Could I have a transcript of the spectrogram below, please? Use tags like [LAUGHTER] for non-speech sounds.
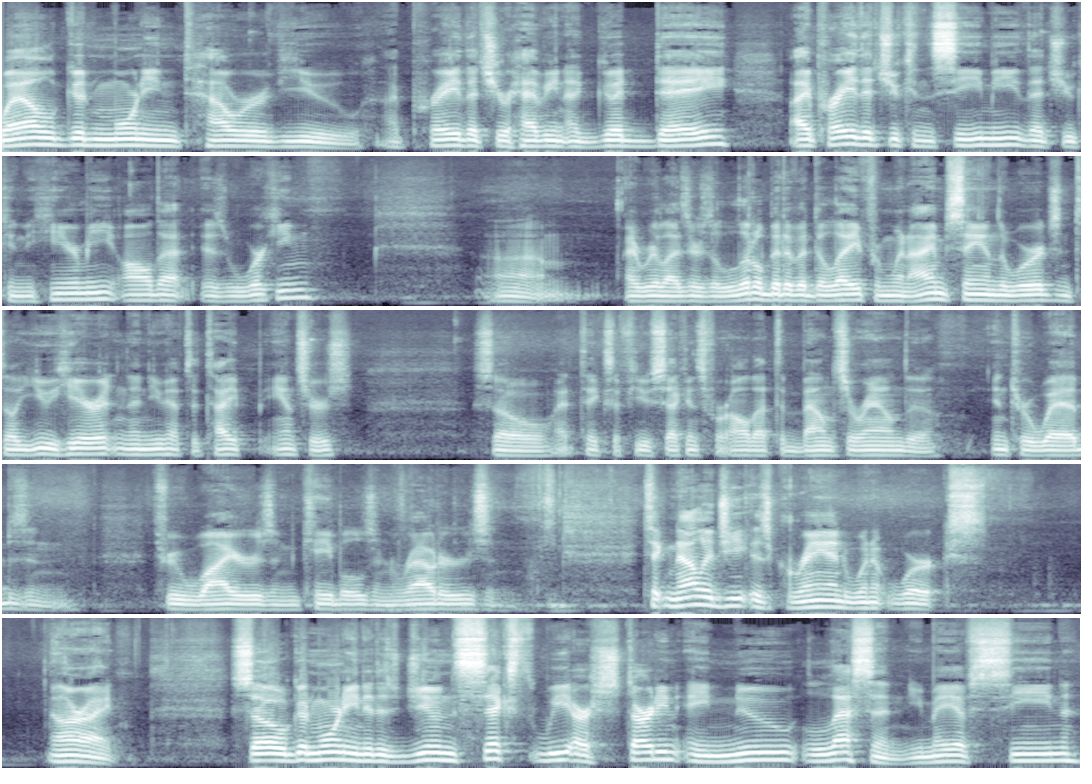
Well, good morning, Tower View. I pray that you're having a good day. I pray that you can see me, that you can hear me. All that is working. Um, I realize there's a little bit of a delay from when I'm saying the words until you hear it, and then you have to type answers. So it takes a few seconds for all that to bounce around the interwebs and through wires and cables and routers and Technology is grand when it works. All right. So, good morning. It is June 6th. We are starting a new lesson. You may have seen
